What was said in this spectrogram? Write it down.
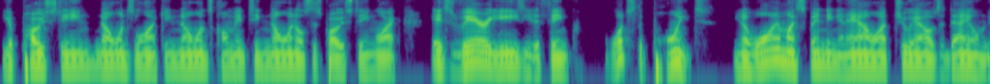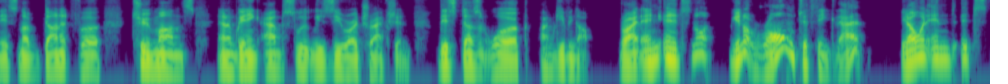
You're posting. No one's liking. No one's commenting. No one else is posting. Like, it's very easy to think, what's the point? You know, why am I spending an hour, two hours a day on this? And I've done it for two months and I'm getting absolutely zero traction. This doesn't work. I'm giving up. Right. And, and it's not, you're not wrong to think that. you know, and, and it's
